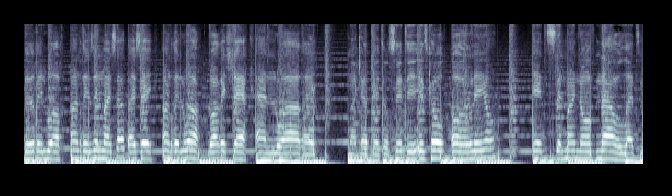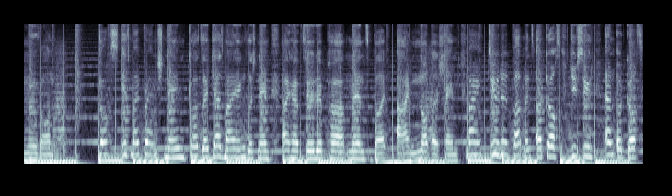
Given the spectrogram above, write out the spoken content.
Eure-et-Loir, Indre's in my south I say. Indre-Loire, Loir-et-Cher, and Loiret. My capital city is called Orléans. It's in my north now, let's move on. Corse is my French name, Corsica is my English name. I have two departments, but I'm not ashamed. My two departments are Corse du Sud and Haute-Corse.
